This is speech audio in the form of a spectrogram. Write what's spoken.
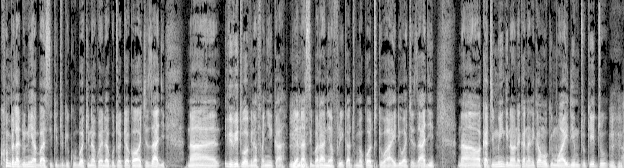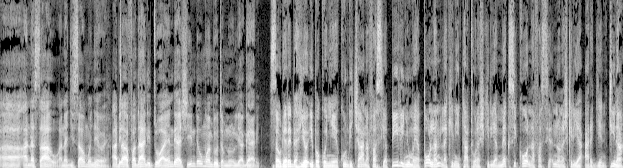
kombe la dunia basi kitu kikubwa kinakwenda kutokea kwa wachezaji. Na hivi vitu huwa vinafanyika. Pia mm. nasi barani afrika tumekuwa tukiwaahidi wachezaji. Na wakati mwingi inaonekana ni kama ukimwahidi mtu kitu mm-hmm. uh, anasahau anajisahau mwenyewe hata afadhali tu aende ashinde umwambie utamnunulia gari saudi arabia hiyo ipo kwenye kundi cha nafasi ya pili nyuma ya poland lakini tatu wanashikilia mexico nafasi ya nne wanashikilia argentina.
